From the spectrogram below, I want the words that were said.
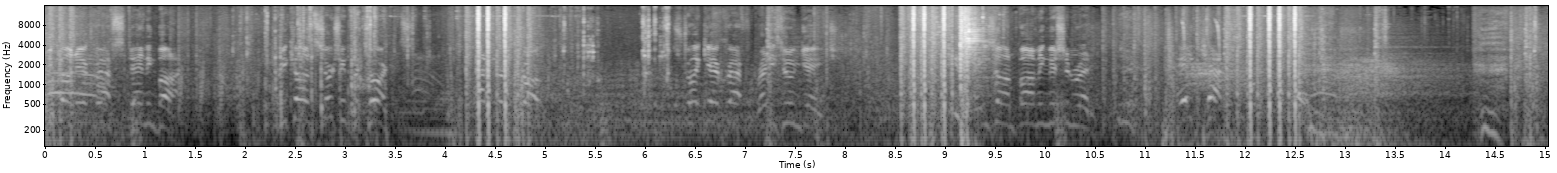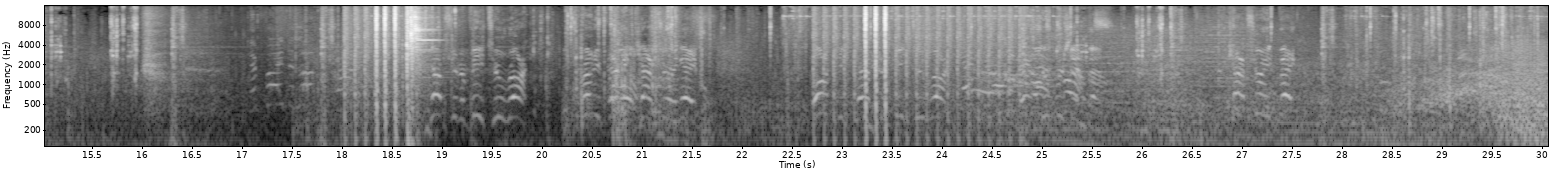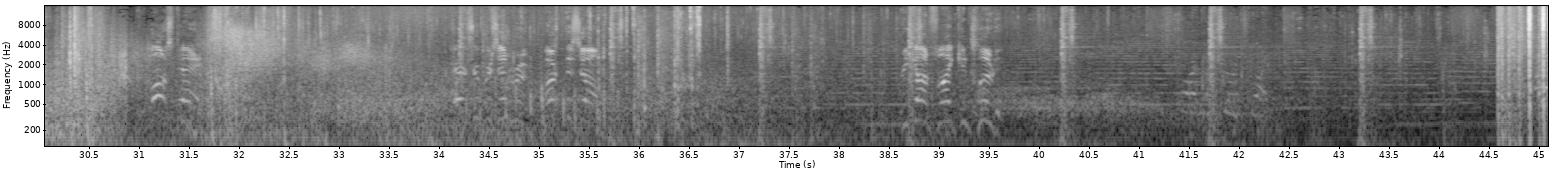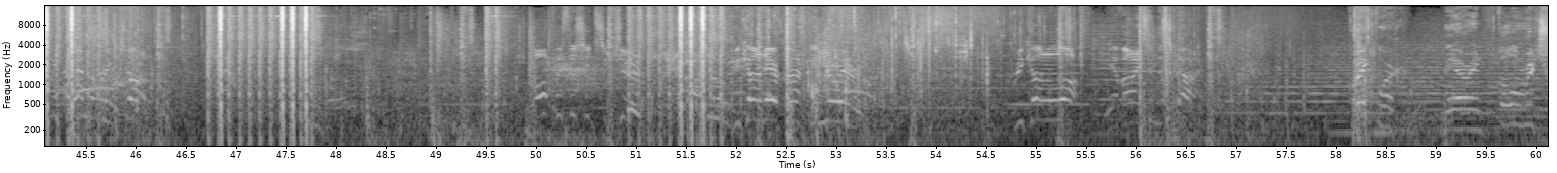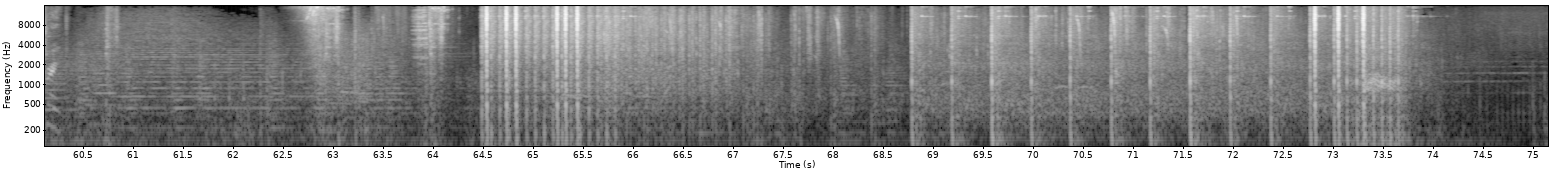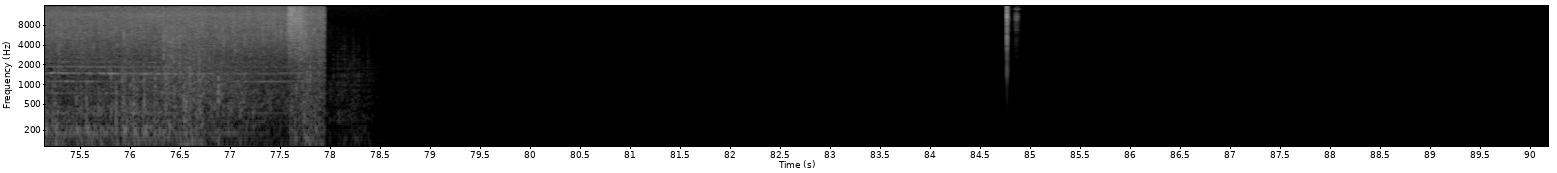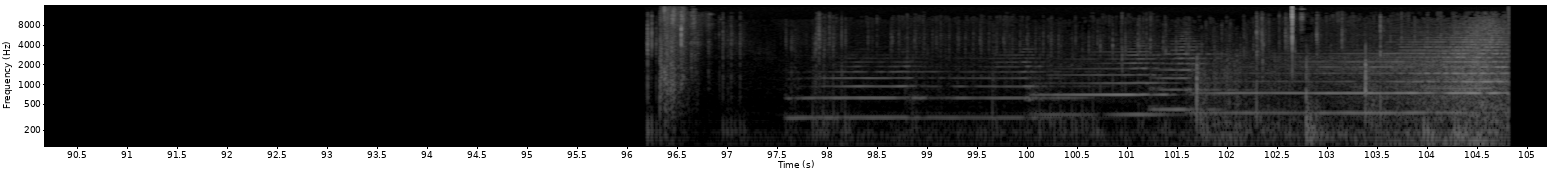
Recon aircraft standing by. Recon searching for targets. Capturing Charlie. Strike aircraft ready to engage. Azon bombing mission ready. A capture. They're by the lumber pile! Captured a V-2 rocket. It's ready for launch. Capturing Able. Launching captured V-2 rocket. In full retreat.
